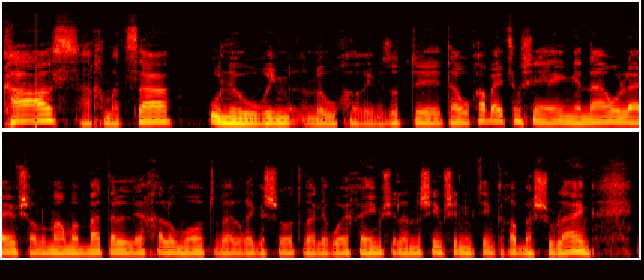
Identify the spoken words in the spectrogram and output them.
כעס, החמצה ונעורים מאוחרים. זאת uh, תערוכה בעצם שעניינה אולי, אפשר לומר, מבט על חלומות ועל רגשות ועל אירועי חיים של אנשים שנמצאים ככה בשוליים uh,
